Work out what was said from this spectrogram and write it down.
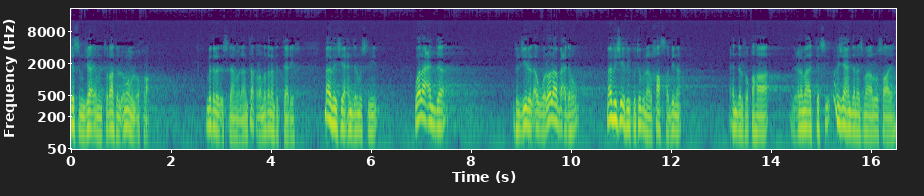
قسم جاء من تراث الأمم الأخرى. مثل الإسلام الآن تقرأ مثلا في التاريخ. ما في شيء عند المسلمين ولا عند في الجيل الأول ولا بعده. ما في شيء في كتبنا الخاصة بنا عند الفقهاء علماء التفسير ما في شيء عندنا اسماء الوصاية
